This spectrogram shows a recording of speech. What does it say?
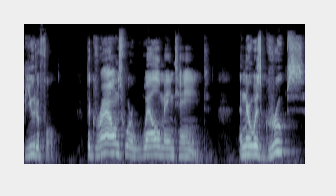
beautiful. The grounds were well maintained, and there was groups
